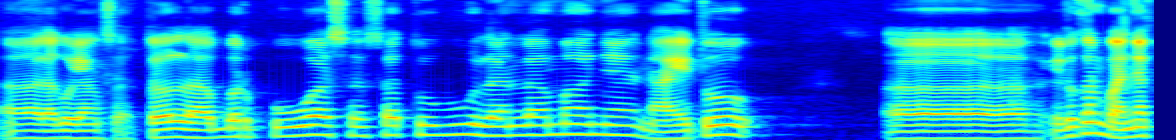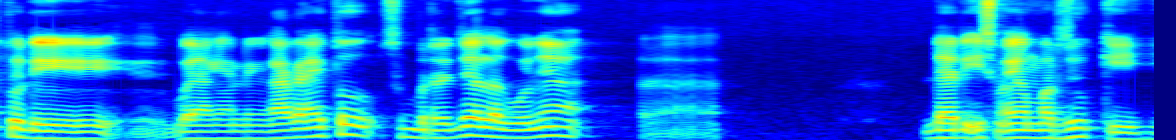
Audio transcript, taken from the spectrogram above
Eh, lagu yang setelah berpuasa satu bulan lamanya. Nah itu eh itu kan banyak tuh di banyak yang dengarkan itu sebenarnya lagunya eh, dari Ismail Marzuki.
